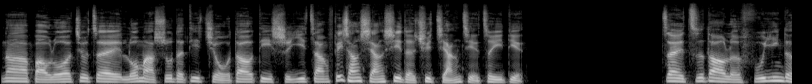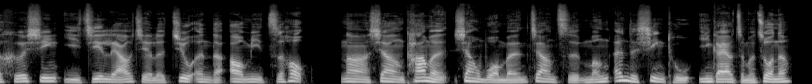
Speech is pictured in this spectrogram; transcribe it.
那保罗就在罗马书的第九到第十一章非常详细的去讲解这一点。在知道了福音的核心以及了解了救恩的奥秘之后，那像他们像我们这样子蒙恩的信徒应该要怎么做呢？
